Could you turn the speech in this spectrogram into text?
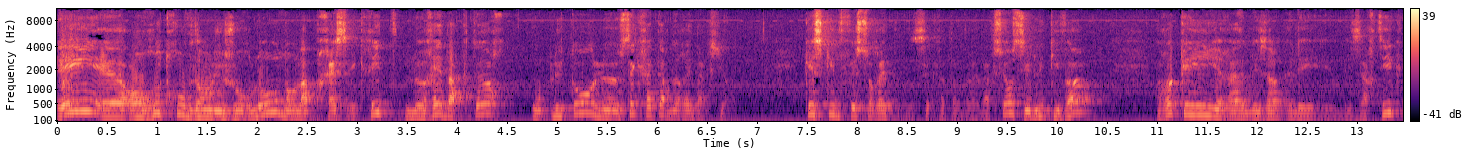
Et euh, on retrouve dans les journaux, dans la presse écrite, le rédacteur, ou plutôt le secrétaire de rédaction. Qu'est-ce qu'il fait ce secrétaire de rédaction? C'est lui qui va recueillir les articles.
